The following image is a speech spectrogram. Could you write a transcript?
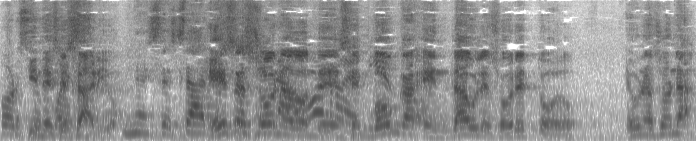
Por y necesario. Necesario. Esa zona donde de desemboca en Daule, sobre todo, es una zona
